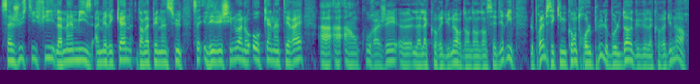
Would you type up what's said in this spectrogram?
Ça justifie la mainmise américaine dans la péninsule. Les, Chinois n'ont aucun intérêt à, encourager euh, la, la Corée du Nord dans, dans, dans ses dérives. Le problème c'est qu'ils ne contrôlent plus le bulldog de la Corée du Nord.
